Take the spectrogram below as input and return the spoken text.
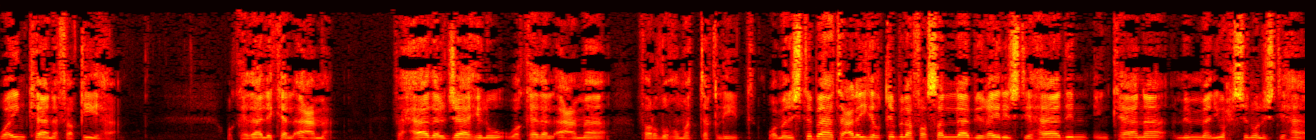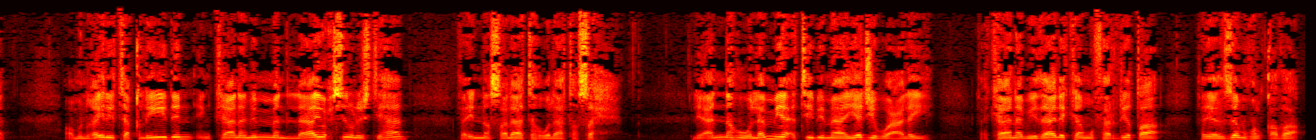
وإن كان فقيها. وكذلك الأعمى. فهذا الجاهل وكذا الأعمى فرضهما التقليد. ومن اشتبهت عليه القبلة فصلى بغير اجتهاد إن كان ممن يحسن الاجتهاد. ومن غير تقليد إن كان ممن لا يحسن الاجتهاد فإن صلاته لا تصح لأنه لم يأتي بما يجب عليه فكان بذلك مفرطا فيلزمه القضاء.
